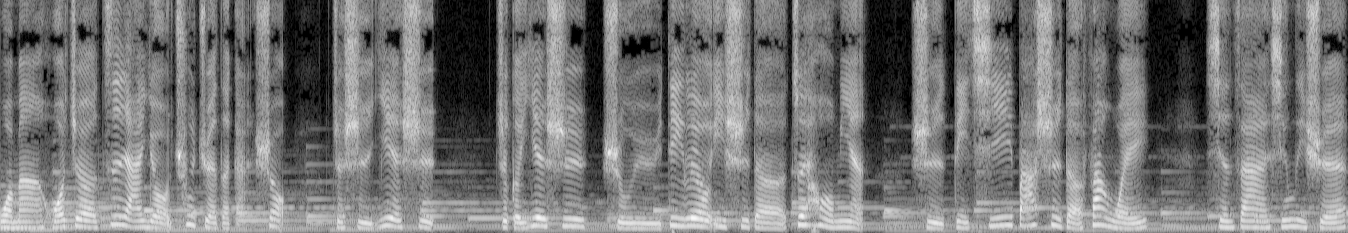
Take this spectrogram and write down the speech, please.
我们活着自然有触觉的感受。这是夜视，这个夜市属于第六意识的最后面，是第七八识的范围。现在心理学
